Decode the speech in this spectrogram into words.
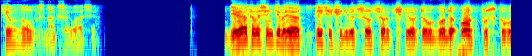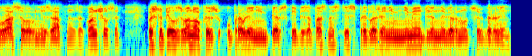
кивнул в знак согласия. 9 сентября 1944 года отпуск Власова внезапно закончился. Поступил звонок из Управления имперской безопасности с предложением немедленно вернуться в Берлин.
